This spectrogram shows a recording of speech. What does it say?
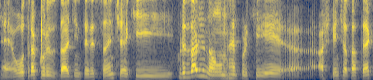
é... outra curiosidade interessante é que. Curiosidade não, né? Porque uh, acho que a gente já tá até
